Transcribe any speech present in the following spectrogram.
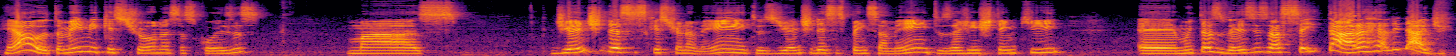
real, eu também me questiono essas coisas, mas diante desses questionamentos, diante desses pensamentos, a gente tem que é, muitas vezes aceitar a realidade,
